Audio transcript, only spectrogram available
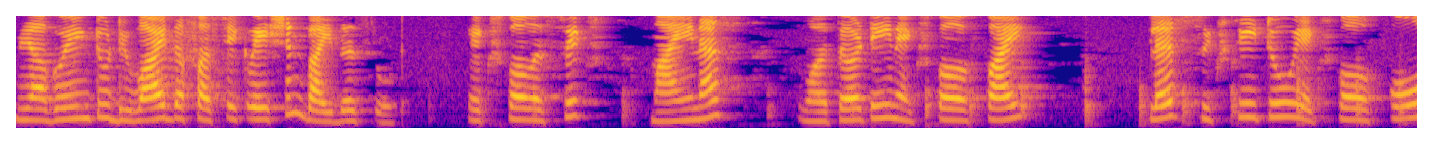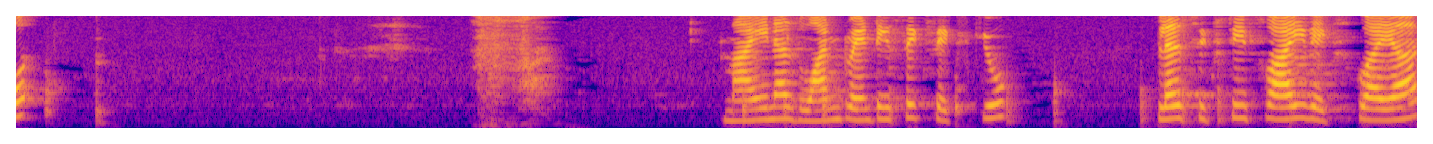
we are going to divide the first equation by this root. x power 6 minus 13 x power 5 plus 62 x power 4 minus 126 x cube plus 65 x square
